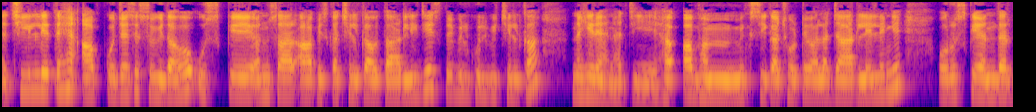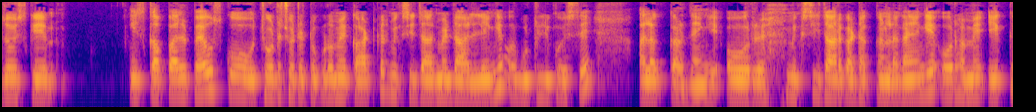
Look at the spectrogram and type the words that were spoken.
छील लेते हैं। आपको जैसे सुविधा हो, उसके अनुसार आप इसका छिलका उतार लीजिए। इस पर बिल्कुल भी छिलका नहीं रहना चाहिए। अब हम मिक्सी का छोटे वाला जार ले लेंगे और उसके अंदर जो इसके, इसका पल्प है, उसको छोटे छोटे टुकड़ों में काट कर मिक्सी जार में डाल लेंगे और गुठली को इससे अलग कर देंगे और मिक्सी जार का ढक्कन लगाएँगे और हमें एक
